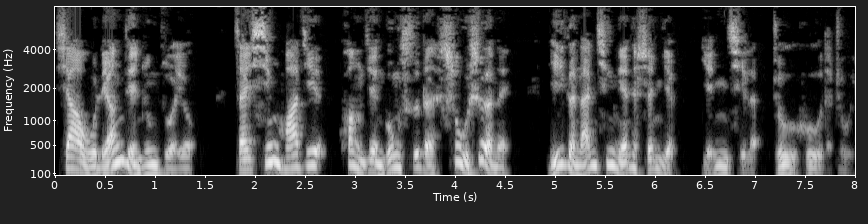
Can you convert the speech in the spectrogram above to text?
下午两点钟左右，在新华街矿建公司的宿舍内，一个男青年的身影引起了住户的注意。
